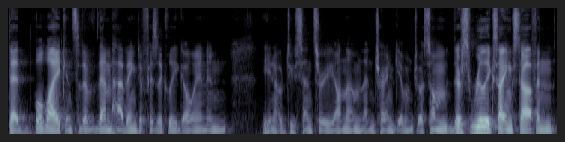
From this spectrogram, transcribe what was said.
that will like instead of them having to physically go in and you know do sensory on them and then try and give them to us. So I'm, there's really exciting stuff, and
